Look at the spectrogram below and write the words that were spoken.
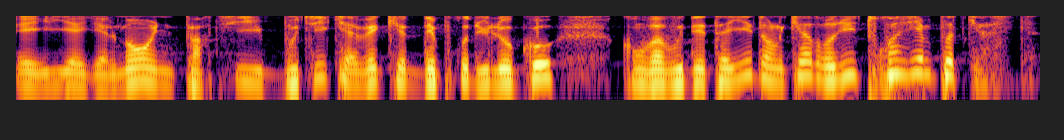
Et il y a également une partie boutique avec des produits locaux qu'on va vous détailler dans le cadre du troisième podcast.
